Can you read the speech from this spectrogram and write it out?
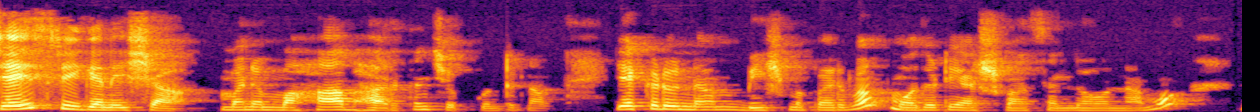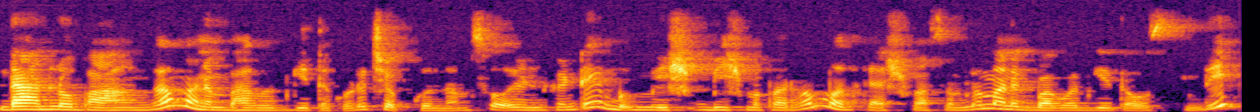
जय श्री गणेशा। మనం మహాభారతం చెప్పుకుంటున్నాం. ఎక్కడున్నాం? భీష్మ పర్వం మొదటి ఆశ్వాసంలో ఉన్నాము. దానిలో భాగంగా మనం భగవద్గీత కూడా చెప్పుకుందాం. సో ఎందుకంటే భీష్మ పర్వం మొదటి ఆశ్వాసంలో మనకు భగవద్గీత వస్తుంది.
